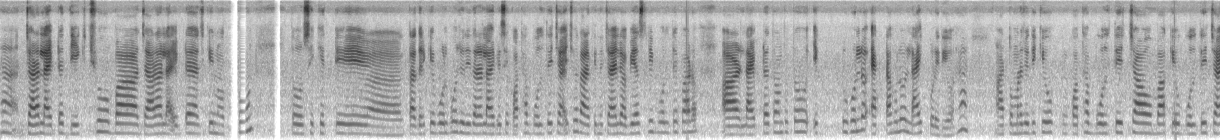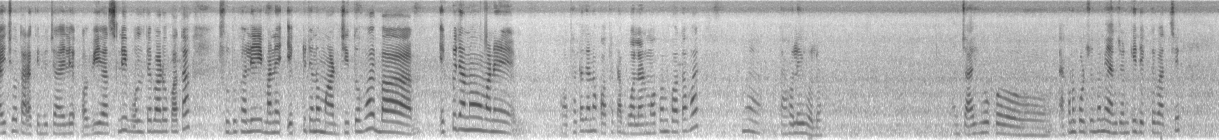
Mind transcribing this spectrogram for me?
হ্যাঁ যারা লাইভটা দেখছ বা যারা লাইভটা আজকে নতুন, তো সেক্ষেত্রে তাদেরকে বলব যদি তারা লাইভ এসে কথা বলতে চাইছো, তারা কিন্তু চাইলে অবভিয়াসলি বলতে পারো। আর লাইভটাতে অন্তত একটু হলেও, একটা হলেও লাইক করে দিও। হ্যাঁ আর তোমরা যদি কেউ কথা বলতে চাও বা কেউ বলতে চাইছো, তারা কিন্তু চাইলে অবভিয়াসলি বলতে পারো কথা। শুধু খালি মানে একটু যেন মার্জিত হয় বা একটু যেন মানে কথাটা যেন কথাটা বলার মতন কথা হয় হ্যাঁ তাহলেই হলো। যাই হোক এখনও পর্যন্ত আমি একজনকেই দেখতে পাচ্ছি।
